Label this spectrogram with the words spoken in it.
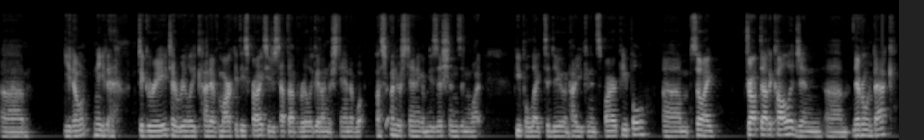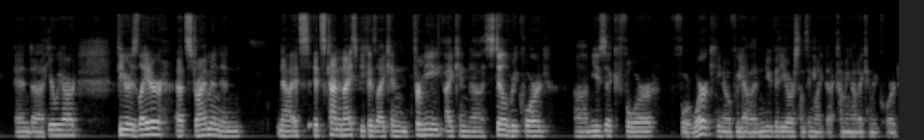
um, you don't need a degree to really kind of market these products. You just have to have a really good understand of what understanding of musicians and what people like to do and how you can inspire people. Um, so I dropped out of college and um, never went back, and uh, here we are a few years later at Strymon, and now it's it's kind of nice because I can, for me, I can uh, still record uh, music for for work. You know, if we have a new video or something like that coming out, I can record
